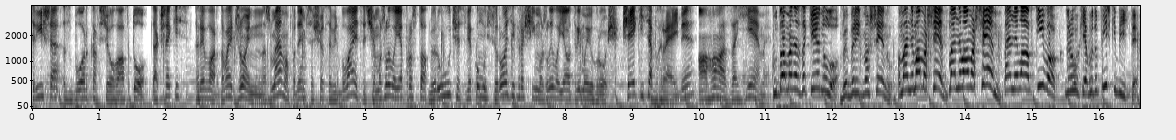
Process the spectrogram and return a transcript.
швидше зборка всього авто. Так, ще якийсь ревар. Давай join нажмемо, подивимося, що це відбувається. Чи можливо я просто беру участь в якомусь розіграші, і можливо я отримаю гроші. Ще якісь апгрейди. Ага, заєми. Куди мене закинуло? Виберіть машину. У мене нема машин! У мене нема машин! У мене нема автівок! Друг, я буду пішки бігти.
